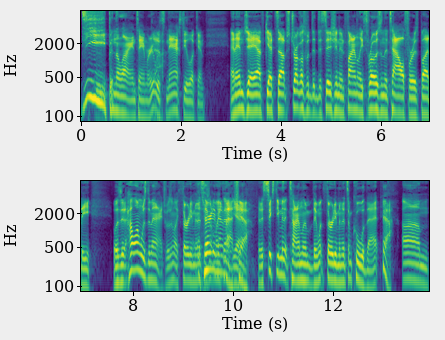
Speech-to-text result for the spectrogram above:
deep in the Lion Tamer. It Yeah. was nasty looking. And MJF gets up, struggles with the decision, and finally throws in the towel for his buddy. Was it how long was the match? Was it like thirty minutes? or 30 something like minute that? match, yeah. And a sixty minute time limit. They went thirty minutes. I'm cool with that. Yeah. Um,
